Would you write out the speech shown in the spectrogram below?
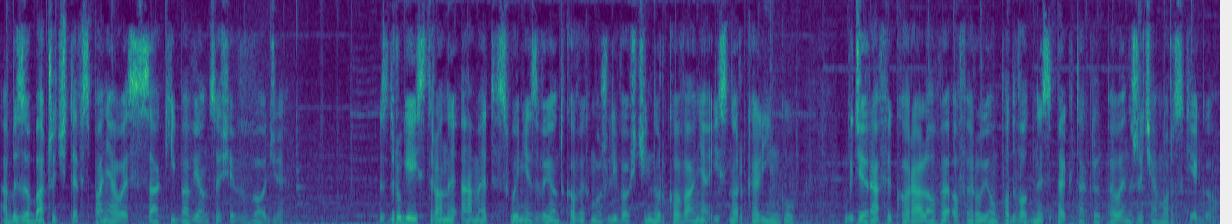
aby zobaczyć te wspaniałe ssaki bawiące się w wodzie. Z drugiej strony Amet słynie z wyjątkowych możliwości nurkowania i snorkelingu, gdzie rafy koralowe oferują podwodny spektakl pełen życia morskiego.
